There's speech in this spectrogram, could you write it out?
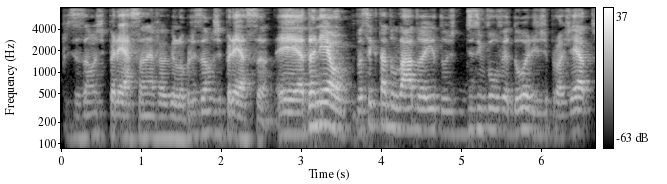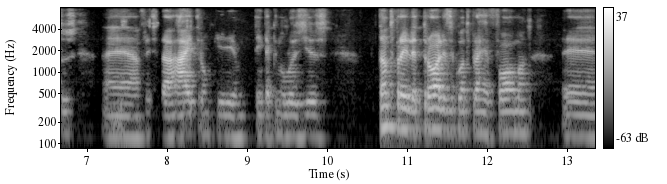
Precisamos de pressa, né, Fabíola? Precisamos de pressa. É, Daniel, você que está do lado aí dos desenvolvedores de projetos, é, à frente da Hytron, que tem tecnologias tanto para eletrólise quanto para reforma é,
